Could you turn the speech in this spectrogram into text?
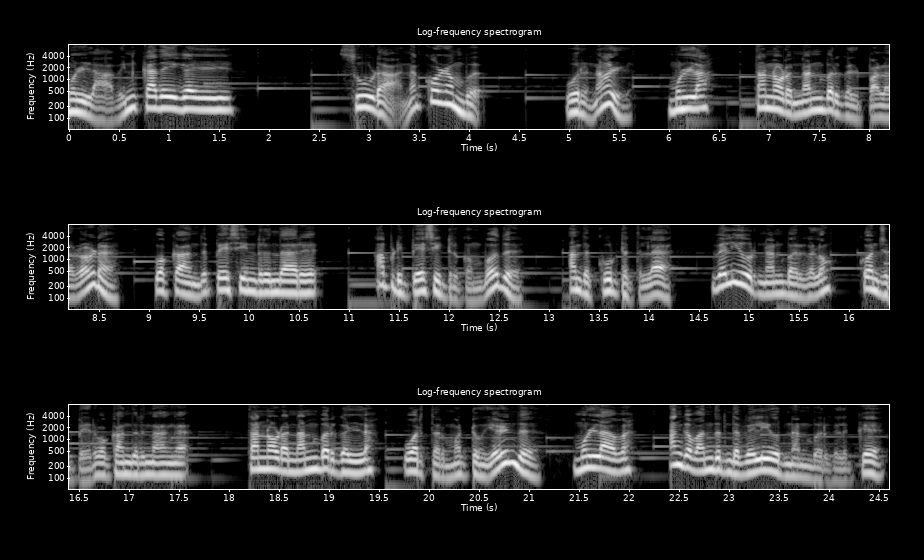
முல்லாவின் கதைகள். சூடான குழம்பு. ஒரு நாள் முல்லா தன்னோட நண்பர்கள் பலரோட உக்காந்து பேசிட்டு இருந்தாரு. அப்படி பேசிட்டு இருக்கும்போது அந்த கூட்டத்துல வெளியூர் நண்பர்களும் கொஞ்சம் பேர் உக்காந்துருந்தாங்க தன்னோட நண்பர்கள்ல ஒருத்தர் மட்டும் எழுந்து முல்லாவை அங்க வந்திருந்த வெளியூர் நண்பர்களுக்கு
